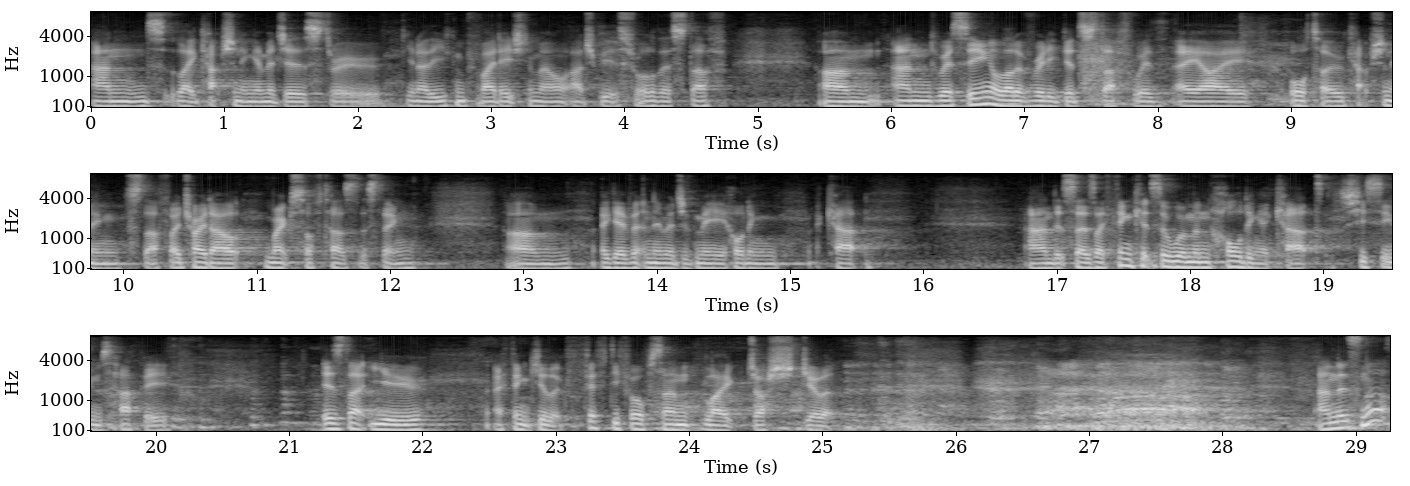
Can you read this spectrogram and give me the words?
and like captioning images through, you know, you can provide HTML attributes for all of this stuff. Um, and we're seeing a lot of really good stuff with AI auto captioning stuff. I tried out, Microsoft has this thing. Um, I gave it an image of me holding a cat and it says, I think it's a woman holding a cat. She seems happy. Is that you? I think you look 54% like Josh Stewart. and it's not,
